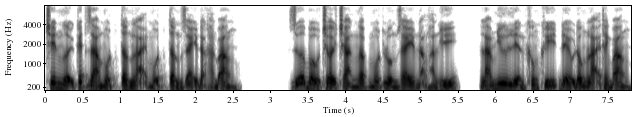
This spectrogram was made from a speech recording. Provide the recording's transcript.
trên người kết ra một tầng lại một tầng dày đặc hàn băng. Giữa bầu trời tràn ngập một luồng dày nặng hàn ý, làm như liền không khí đều đông lại thành băng.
